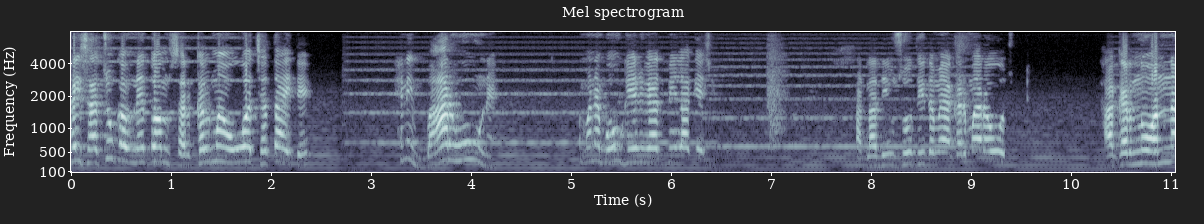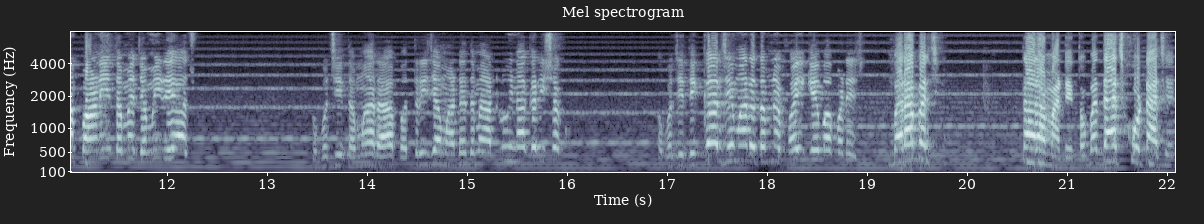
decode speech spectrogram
ભાઈ સાચું કહું ને તો આમ સર્કલમાં હોવા છતાંય તે એની બહાર હોવું ને મને બહુ ગેરવ્યાજબી લાગે છે. આટલા દિવસોથી તમે આ ઘરમાં રહો છો. આ ઘરનું અન્ન પાણી તમે જમી રહ્યા છો. તો પછી તમારા ભત્રીજા માટે તમે આટલું ના કરી શકો. તો પછી ધિક્કાર છે મારે તમને ફઈ કહેવા પડે છે. બરાબર છે. તારા માટે તો બધા જ ખોટા છે.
